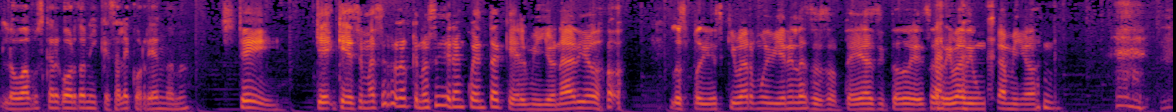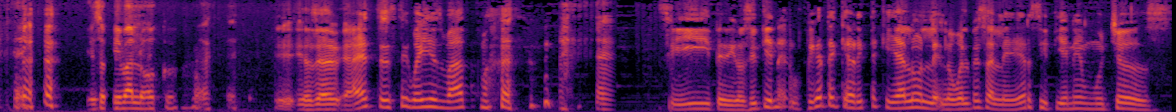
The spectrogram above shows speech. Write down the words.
lo va a buscar Gordon y que sale corriendo, ¿no? Sí, que, que se me hace raro que no se dieran cuenta que el millonario los podía esquivar muy bien en las azoteas y todo eso, arriba de un camión. eso que iba loco. o sea, ah, este, este güey es Batman. sí, te digo, sí tiene, fíjate que ahorita que ya lo, lo vuelves a leer, sí tiene muchos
